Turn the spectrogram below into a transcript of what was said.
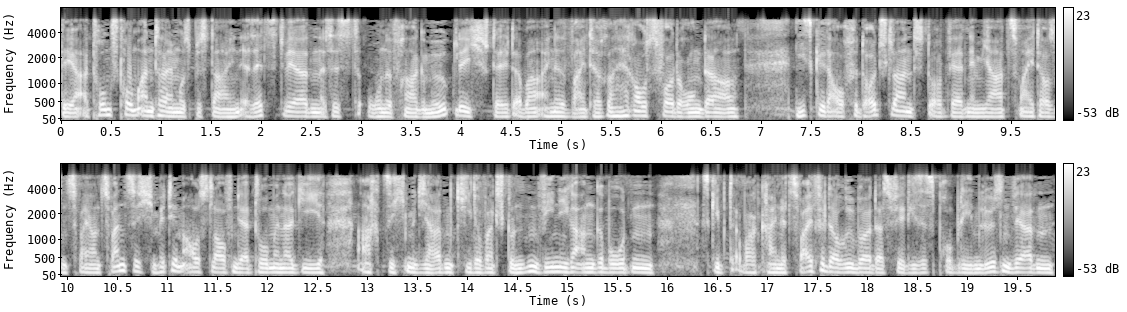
Der Atomstromanteil muss bis dahin ersetzt werden. Es ist ohne Frage möglich, stellt aber eine weitere Herausforderung dar. Dies gilt auch für Deutschland. Dort werden im Jahr 2022 mit dem Auslaufen der Atomenergie 80 Milliarden Kilowattstunden weniger angeboten. Es gibt aber keine Zweifel darüber, dass wir dieses Problem lösen werden.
